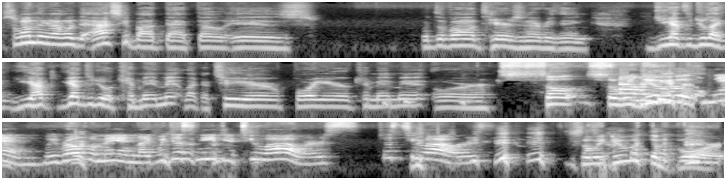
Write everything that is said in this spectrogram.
so one thing I wanted to ask you about that though is with the volunteers and everything do you have to do like you have to, you have to do a commitment like a two year four year commitment or so so we do we rope them in we rope them in like we just need you two hours just two hours so we do with the board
